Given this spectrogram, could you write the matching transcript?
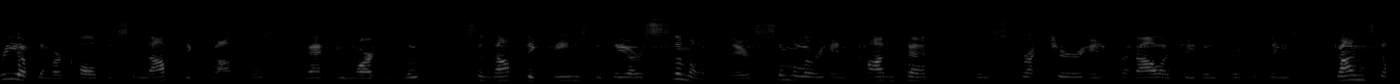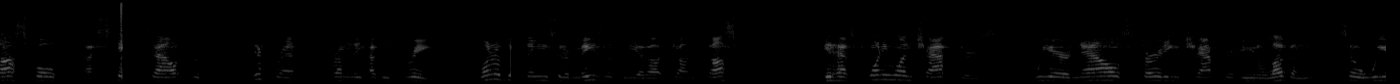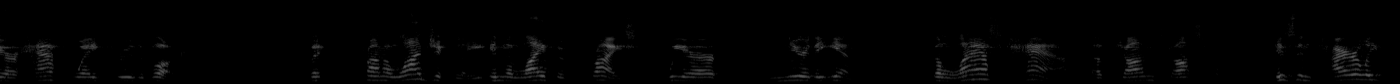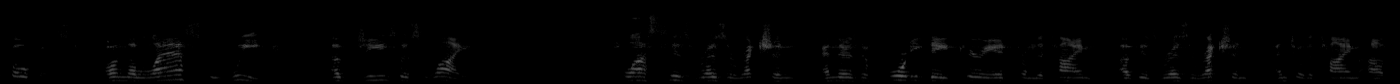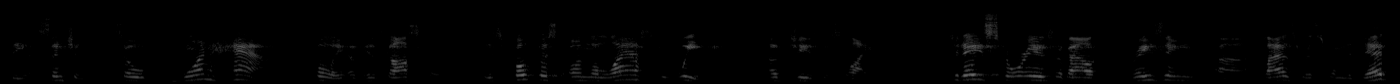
three of them are called the Synoptic Gospels Matthew, Mark, and Luke. Synoptic means that they are similar. They're similar in content, in structure, in chronology, those sorts of things. John's Gospel uh, stands out for being different from the other three. One of the things that amazes me about John's Gospel, it has 21 chapters. We are now starting chapter 11, so we are halfway through the book. Chronologically, in the life of Christ, we are near the end. The last half of John's Gospel is entirely focused on the last week of Jesus' life plus his resurrection, and there's a 40 day period from the time of his resurrection until the time of the ascension. So, one half fully of his gospel is focused on the last week of Jesus' life. Today's story is about raising uh, Lazarus from the dead.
